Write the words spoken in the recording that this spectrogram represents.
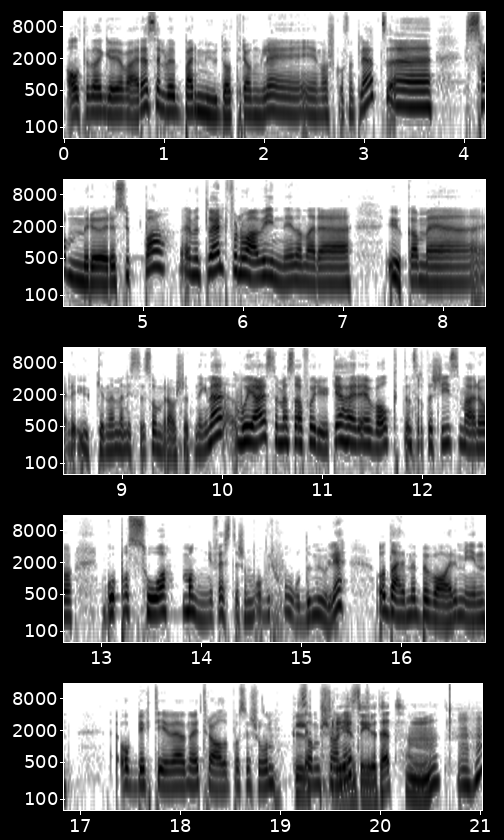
alltid er gøy å være. Selve Bermudatriangelet i, i norsk offentlighet. Uh, samrøresuppa eventuelt, for nå er vi inne i den derre uka med, eller ukene med disse sommeravslutningene. Hvor jeg, som jeg sa forrige uke, har valgt en strategi som er å gå på så mange fester som overhodet mulig, og dermed bevare min objektive, nøytrale posisjon som journalist. integritet. Mm. Mm -hmm.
